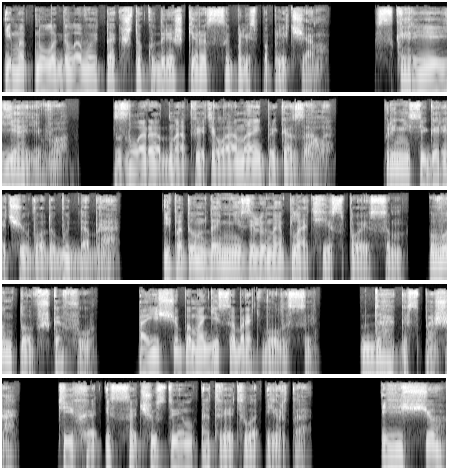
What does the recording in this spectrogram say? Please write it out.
и мотнула головой так, что кудряшки рассыпались по плечам. «Скорее я его», — злорадно ответила она и приказала. «Принеси горячую воду, будь добра. И потом дай мне зеленое платье с поясом, вон то в шкафу. А еще помоги собрать волосы». «Да, госпожа», — тихо и с сочувствием ответила Ирта. «И еще...»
